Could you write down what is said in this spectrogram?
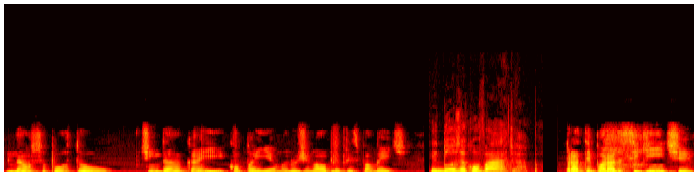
não suportou Tim Duncan e companhia, Manu Ginobili principalmente. Idoso é covarde, rapaz. Para a temporada seguinte,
